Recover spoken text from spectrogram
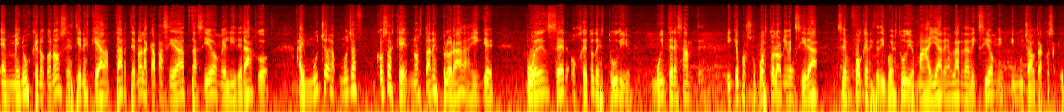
en menús que no conoces, tienes que adaptarte, ¿no? La capacidad de adaptación, el liderazgo. Hay muchas, muchas cosas que no están exploradas y que pueden ser objeto de estudio muy interesantes. Y que por supuesto la universidad se enfoque en este tipo de estudios, más allá de hablar de adicción y, y muchas otras cosas que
